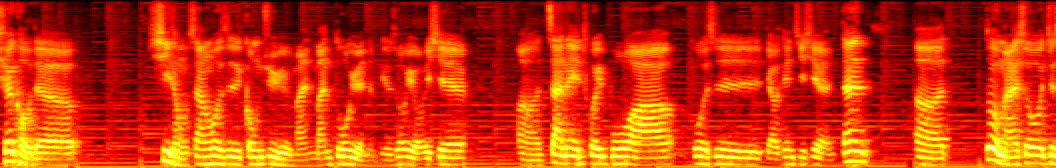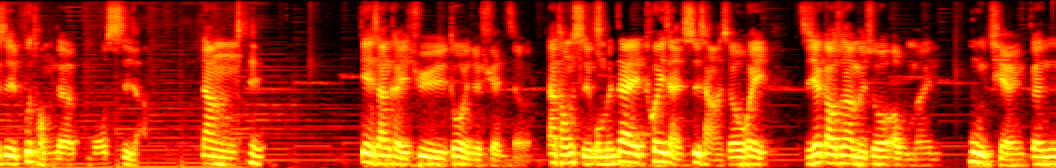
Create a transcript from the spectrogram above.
缺口的系统商或者是工具蛮蛮多元的，比如说有一些呃站内推播啊，或者是聊天机器人，但呃对我们来说就是不同的模式啊，让电商可以去多元的选择。那同时我们在推展市场的时候，会直接告诉他们说，哦，我们目前跟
